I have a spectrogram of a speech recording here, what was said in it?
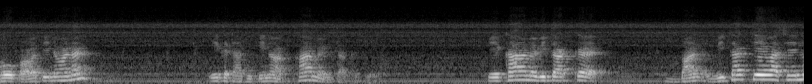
හෝ පවතිනවා නම් ඒකට අපි කියනවා කාම විතක්ක කියලා. ඒ කාම විතක්ක විතක්කේ වශයෙන්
